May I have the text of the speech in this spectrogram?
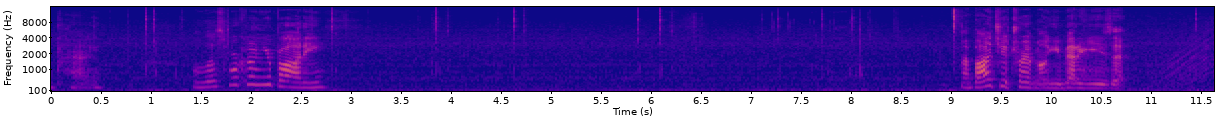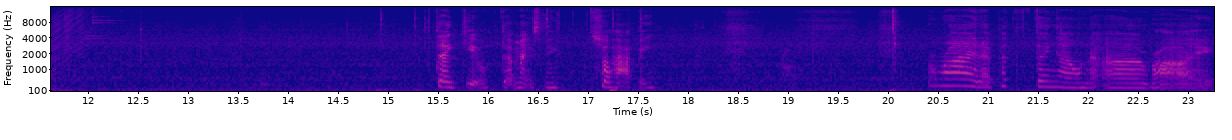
Okay. Well, let's work on your body. I bought you a treadmill. You better use it. Thank you. That makes me so happy. Right, I put the thing on. Oh, right.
